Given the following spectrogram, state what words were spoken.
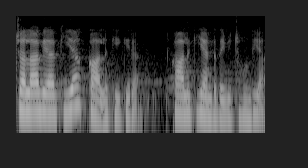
ਚਲਾ ਗਿਆ ਕੀ ਆ? ਕਾਲਕੀ ਕਿਰਿਆ। ਕਾਲਕੀ ਐਂਡ ਦੇ ਵਿੱਚ ਹੁੰਦੀ ਆ।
